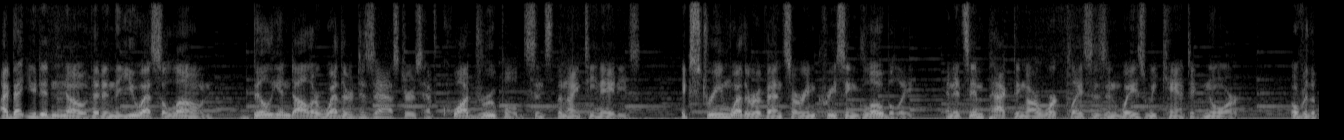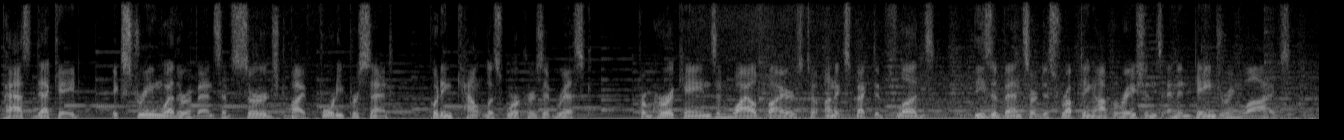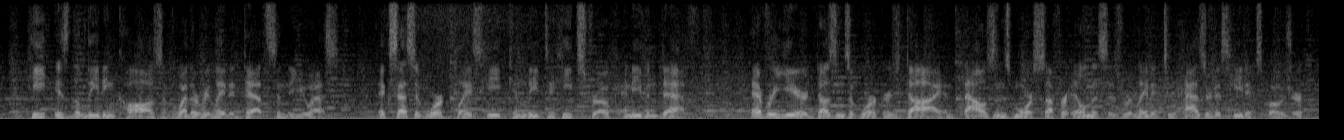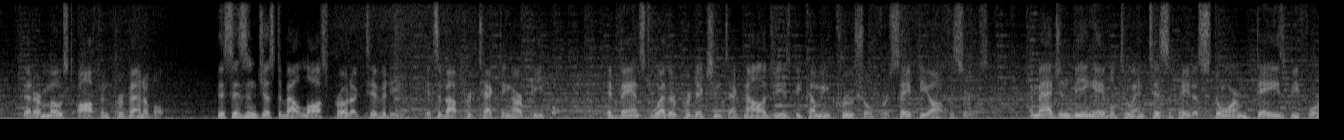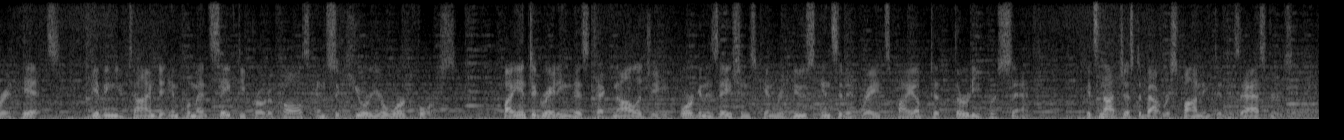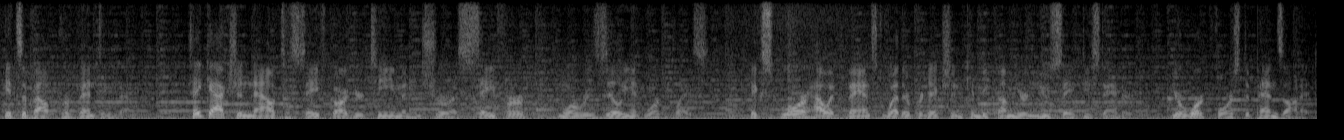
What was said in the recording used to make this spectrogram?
I bet you didn't know that in the US alone, billion-dollar weather disasters have quadrupled since the 1980s. Extreme weather events are increasing globally, and it's impacting our workplaces in ways we can't ignore. Over the past decade, extreme weather events have surged by 40%, putting countless workers at risk. From hurricanes and wildfires to unexpected floods, these events are disrupting operations and endangering lives. Heat is the leading cause of weather-related deaths in the U.S. Excessive workplace heat can lead to heat stroke and even death. Every year, dozens of workers die and thousands more suffer illnesses related to hazardous heat exposure that are most often preventable. This isn't just about lost productivity, it's about protecting our people. Advanced weather prediction technology is becoming crucial for safety officers. Imagine being able to anticipate a storm days before it hits, giving you time to implement safety protocols and secure your workforce. By integrating this technology, organizations can reduce incident rates by up to 30%. It's not just about responding to disasters, it's about preventing them. Take action now to safeguard your team and ensure a safer, more resilient workplace. Explore how advanced weather prediction can become your new safety standard. Your workforce depends on it.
